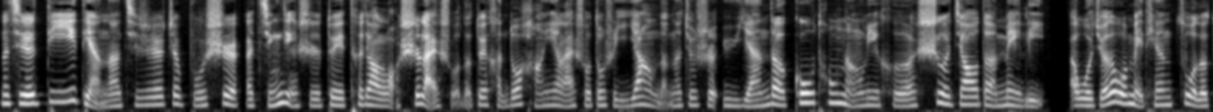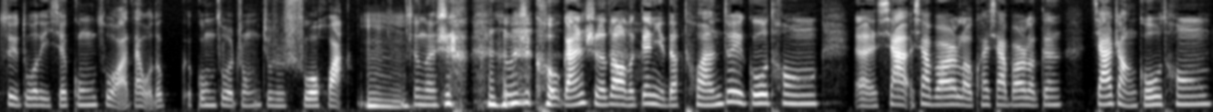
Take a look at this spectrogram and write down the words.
那其实第一点呢，其实这不是呃仅仅是对特教老师来说的，对很多行业来说都是一样的，那就是语言的沟通能力和社交的魅力。呃，我觉得我每天做的最多的一些工作啊，在我的工作中就是说话，嗯真的是 真的是口干舌燥的，跟你的团队沟通，呃，下下班了，快下班了，跟家长沟通，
